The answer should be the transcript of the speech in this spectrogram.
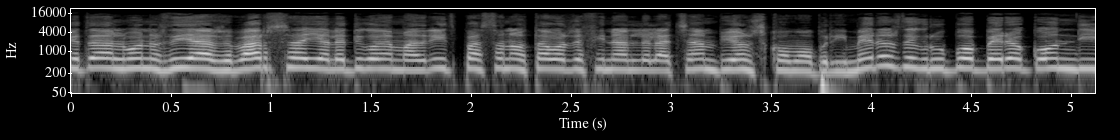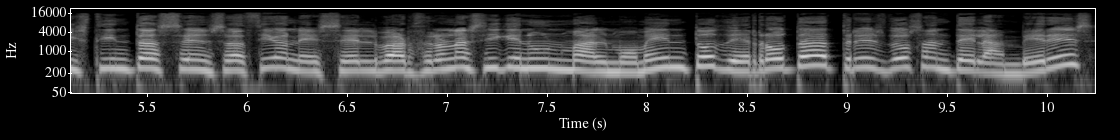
¿Qué tal? Buenos días. Barça y Atlético de Madrid pasan octavos de final de la Champions como primeros de grupo, pero con distintas sensaciones. El Barcelona sigue en un mal momento, derrota 3-2 ante el Amberes,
